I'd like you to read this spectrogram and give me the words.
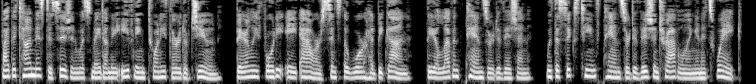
By the time this decision was made on the evening 23rd of June, barely 48 hours since the war had begun, the 11th Panzer Division, with the 16th Panzer Division traveling in its wake,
